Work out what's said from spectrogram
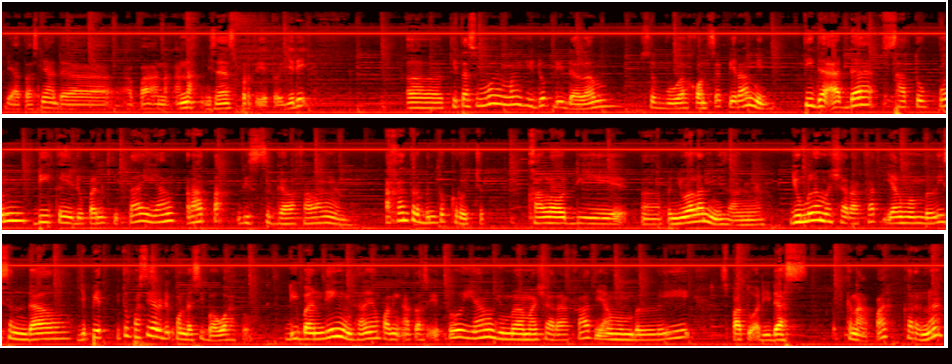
di atasnya ada apa anak-anak misalnya seperti itu. Jadi uh, kita semua memang hidup di dalam sebuah konsep piramid. Tidak ada satupun di kehidupan kita yang rata di segala kalangan. Akan terbentuk kerucut. Kalau di uh, penjualan misalnya jumlah masyarakat yang membeli sendal jepit itu pasti ada di pondasi bawah tuh dibanding misalnya yang paling atas itu yang jumlah masyarakat yang membeli sepatu Adidas kenapa karena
